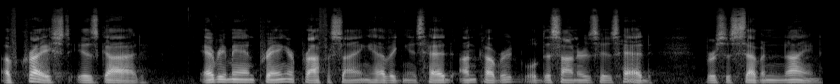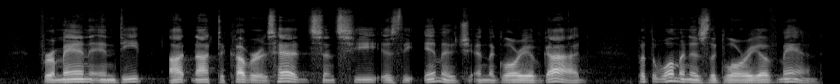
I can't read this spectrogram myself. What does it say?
of Christ is God. Every man praying or prophesying, having his head uncovered, will dishonor his head. Verses 7 and 9. For a man indeed ought not to cover his head, since he is the image and the glory of God, but the woman is the glory of man.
